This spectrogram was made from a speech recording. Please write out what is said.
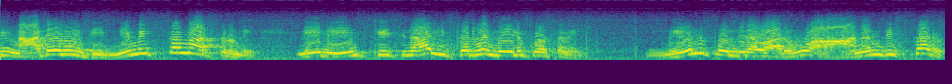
నాదేముంది నిమిత్త మాత్రుని. నేనేం చేసినా ఇతరుల మేలు కోసమే. మేలు పొందిన వారు ఆనందిస్తారు.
